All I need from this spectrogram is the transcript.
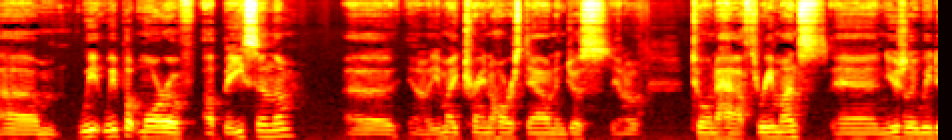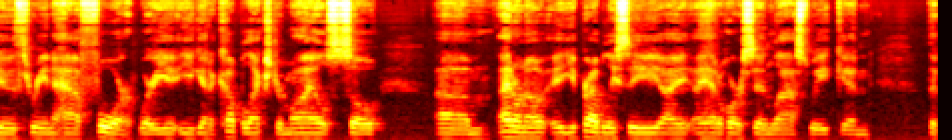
Um, we we put more of a base in them. Uh, you know, you might train a horse down and just you know two and a half, three months, and usually we do three and a half, four, where you, you get a couple extra miles. So um, I don't know. You probably see I, I had a horse in last week, and the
